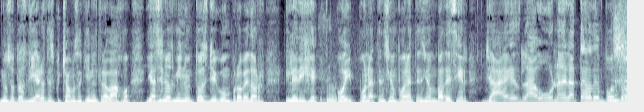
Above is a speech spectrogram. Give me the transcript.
Nosotros diario te escuchamos aquí en el trabajo y hace unos minutos llegó un proveedor y le dije, hoy pon atención, pon atención, va a decir, ya es la una de la tarde en punto.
